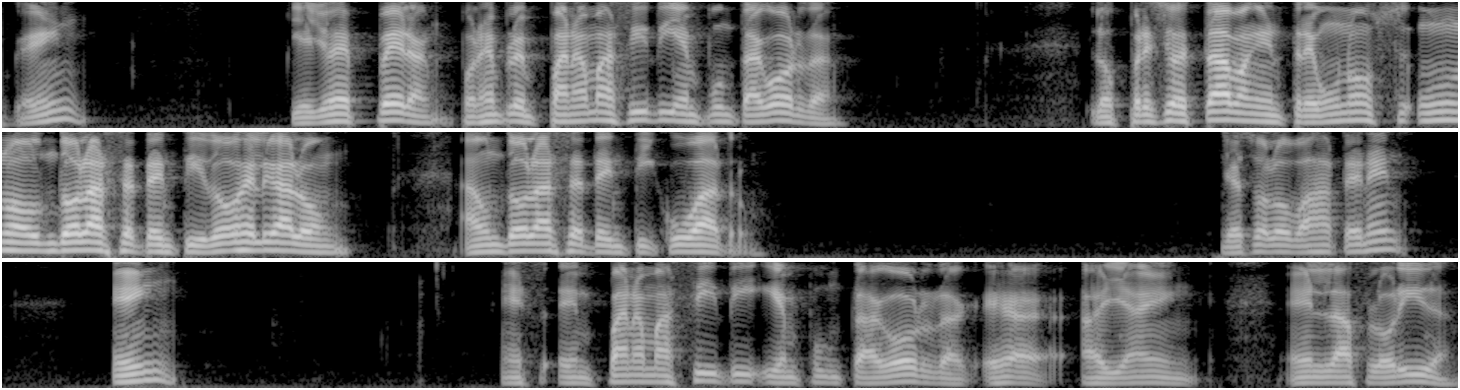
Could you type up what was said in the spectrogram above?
¿Ok? Y ellos esperan, por ejemplo, en Panama City y en Punta Gorda, los precios estaban entre unos, un dólar 72 el galón a un dólar 74. Y eso lo vas a tener en, en Panama City y en Punta Gorda, que es allá en, en la Florida.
